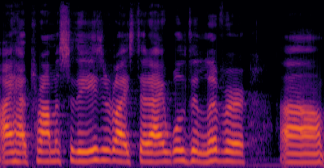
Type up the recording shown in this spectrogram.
I had promised to the Israelites that I will deliver, uh,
